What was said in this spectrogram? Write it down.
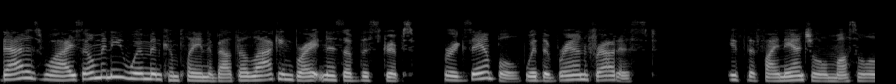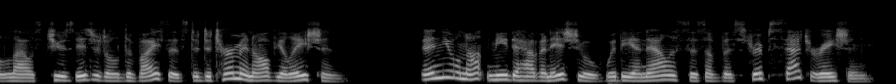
That is why so many women complain about the lacking brightness of the strips for example, with the brand Frautest. If the financial muscle allows choose digital devices to determine ovulation, then you'll not need to have an issue with the analysis of the strip's saturation.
